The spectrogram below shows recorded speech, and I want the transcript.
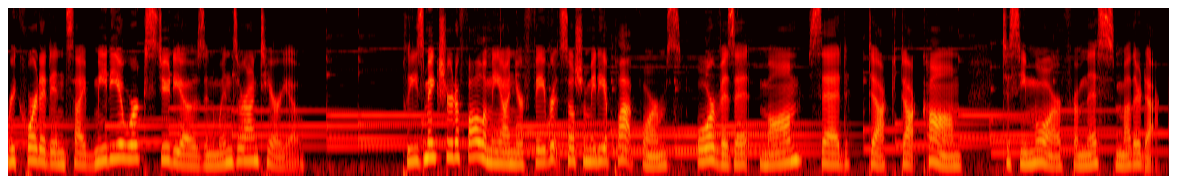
recorded inside MediaWorks Studios in Windsor, Ontario. Please make sure to follow me on your favorite social media platforms or visit momsaidduck.com to see more from this mother duck.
